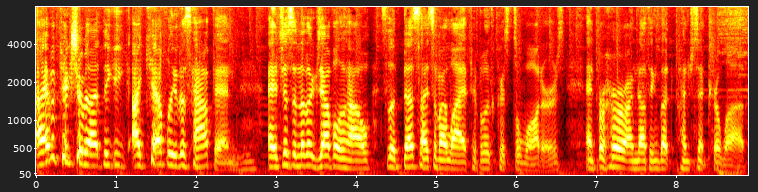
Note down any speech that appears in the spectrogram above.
I, I have a picture of that thinking, I can't believe this happened. And it's just another example of how it's the best nights of my life have been with Crystal Waters. And for her, I'm nothing but 100% pure love.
